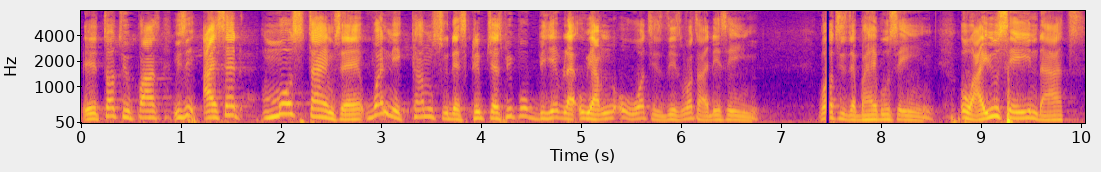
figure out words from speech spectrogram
they taught you past. You see, I said most times eh, when it comes to the scriptures, people behave like, oh, we have no, oh, what is this? What are they saying? What is the Bible saying? Oh, are you saying that?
